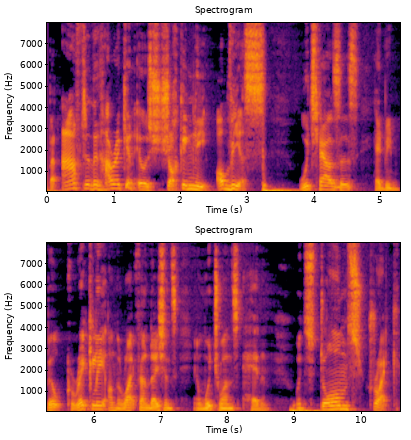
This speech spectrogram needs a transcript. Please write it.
But after the hurricane, it was shockingly obvious which houses had been built correctly on the right foundations and which ones hadn't. When storms strike,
